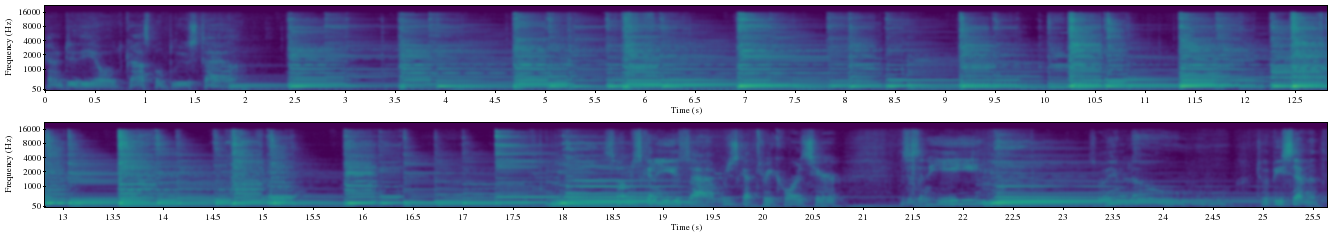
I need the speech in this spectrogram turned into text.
kind of do the old gospel blues style. We just got three chords here. This is an E, swing low to a B seventh.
